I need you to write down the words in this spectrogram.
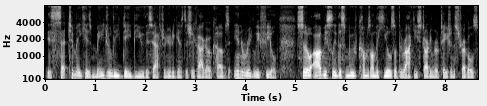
is set to make his major league debut this afternoon against the Chicago Cubs in Wrigley Field. So, obviously, this move comes on the heels of the Rockies starting rotation struggles.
